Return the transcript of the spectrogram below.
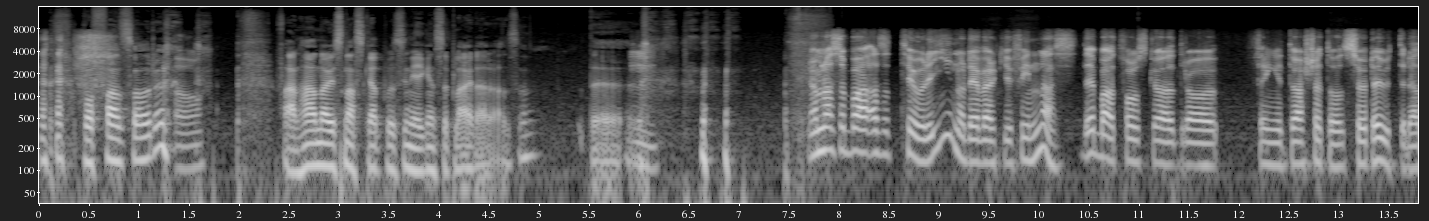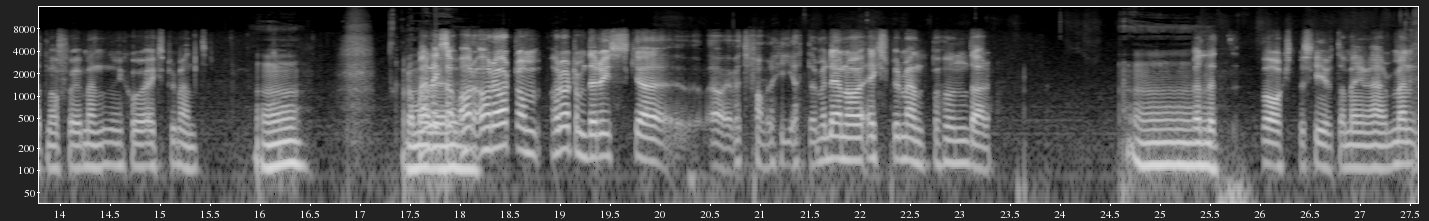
Vad fan sa du? Ja. Fan, han har ju snaskat på sin egen supply där alltså. Det, Mm. Ja men alltså bara, alltså teorin och det verkar ju finnas. Det är bara att folk ska dra fingret ur arslet och sudda ut det där att man får människoexperiment. mm. De Men liksom, har, har, du hört om, har du hört om det ryska, ja jag vet fan vad det heter, men det är något experiment på hundar. Mm. Väldigt vagt beskrivet av mig här. Men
